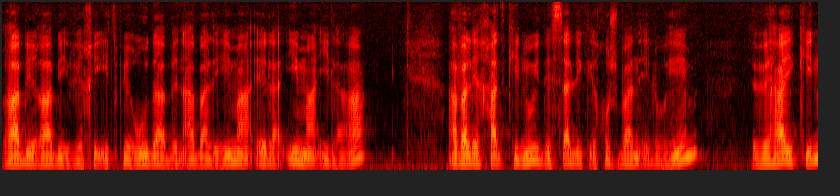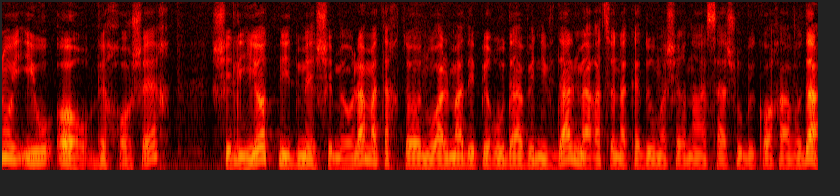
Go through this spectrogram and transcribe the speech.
רבי רבי וכי יתפירודה בין אבא לאמא, אלא אמא אילאה, אבל אחד כינוי דסליק לחושבן אלוהים, והי כינוי יהיו אור וחושך, שלהיות נדמה שמעולם התחתון הוא עלמא דפירודה ונבדל מהרצון הקדום אשר נעשה שהוא בכוח העבודה,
